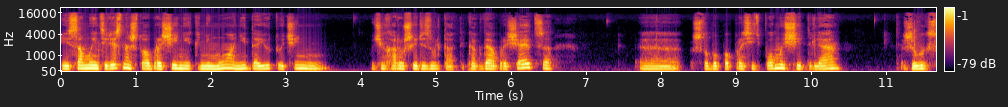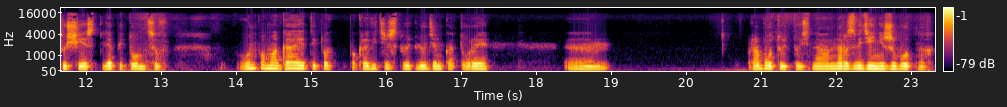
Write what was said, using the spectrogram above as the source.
И самое интересное, что обращение к нему, они дают очень, очень хорошие результаты. Когда обращаются, э, чтобы попросить помощи для живых существ, для питомцев. Он помогает и покровительствует людям, которые э, работают, то есть на, на разведении животных.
